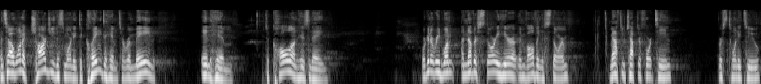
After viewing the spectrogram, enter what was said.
And so I want to charge you this morning to cling to him, to remain in him, to call on his name. We're going to read one, another story here involving a storm. Matthew chapter 14, verse 22.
